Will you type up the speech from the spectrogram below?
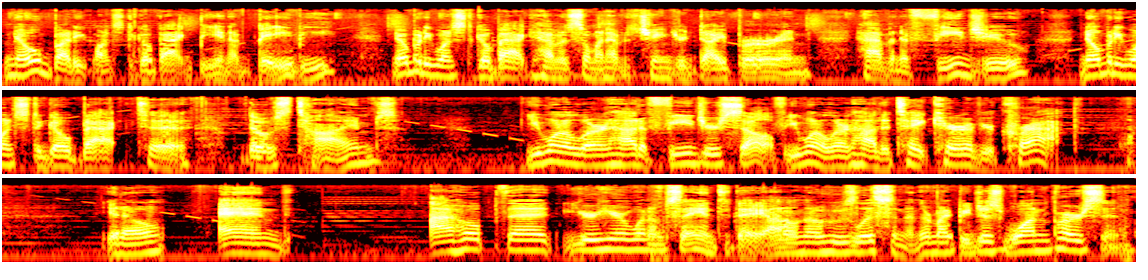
Nobody wants to go back being a baby. Nobody wants to go back having someone have to change your diaper and having to feed you. Nobody wants to go back to those times. You want to learn how to feed yourself. You want to learn how to take care of your crap. You know? And I hope that you're hearing what I'm saying today. I don't know who's listening. There might be just one person.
